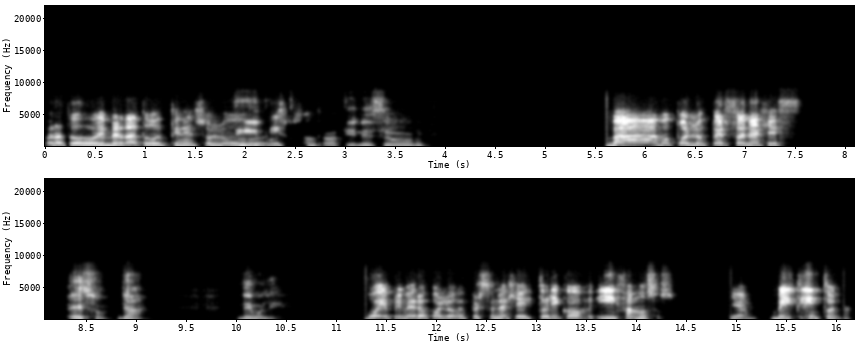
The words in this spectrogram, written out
Bueno, todo, en verdad, todo tiene su luz y pues, su sombra. tiene su. Vamos por los personajes. Eso, ya. Démosle. Voy primero por los personajes históricos y famosos. ¿ya? Bill Clinton, ah.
